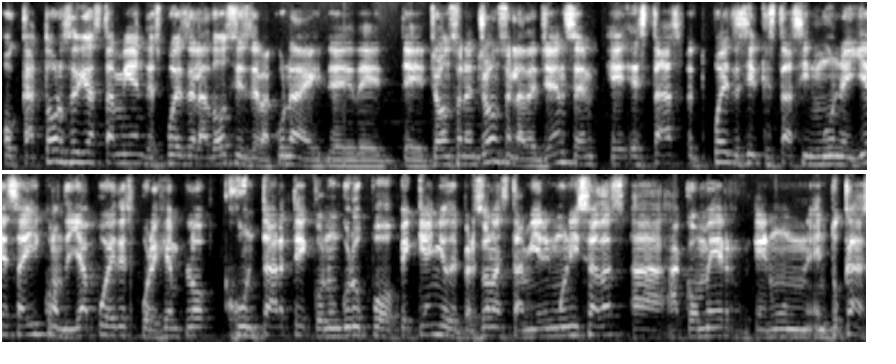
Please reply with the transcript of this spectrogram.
o 14 días también después de la dosis de vacuna de- de Johnson Johnson, la de Jensen, eh, estás, puedes decir que estás inmune y es ahí cuando ya puedes, por ejemplo, juntarte con un grupo pequeño de personas también inmunizadas a, a comer en, un, en tu casa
